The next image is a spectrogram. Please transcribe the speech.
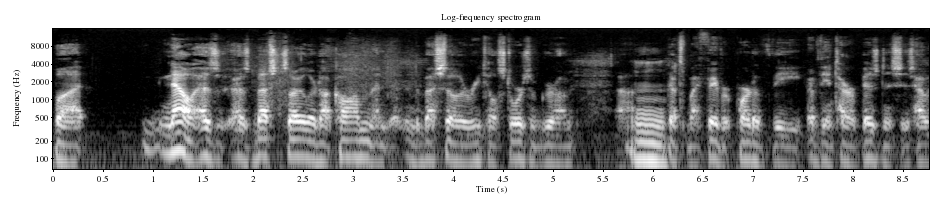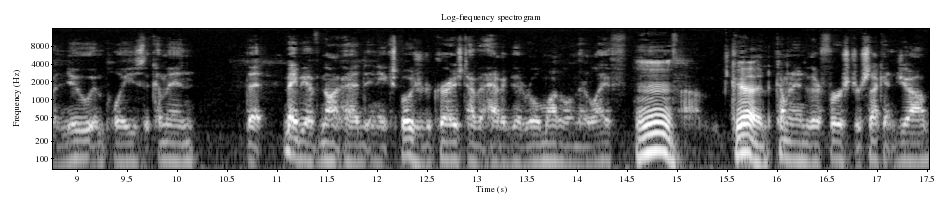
but now, as as bestcellular.com and, and the Best Cellular retail stores have grown, uh, Mm. that's my favorite part of the of the entire business is having new employees that come in that maybe have not had any exposure to Christ, haven't had a good role model in their life, mm, um, good. coming into their first or second job,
